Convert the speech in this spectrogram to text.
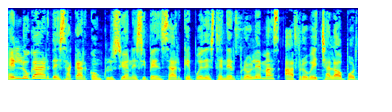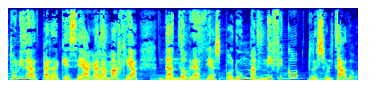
En lugar de sacar conclusiones y pensar que puedes tener problemas, aprovecha la oportunidad para que se haga la magia dando gracias por un magnífico resultado.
